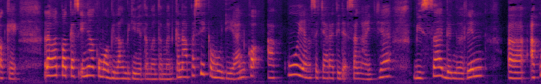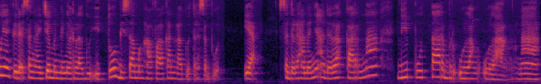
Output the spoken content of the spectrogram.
Oke, lewat podcast ini aku mau bilang begini teman-teman, kenapa sih kemudian kok aku yang secara tidak sengaja bisa dengerin uh, aku yang tidak sengaja mendengar lagu itu bisa menghafalkan lagu tersebut? Ya, Sederhananya adalah karena diputar berulang-ulang. Nah,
